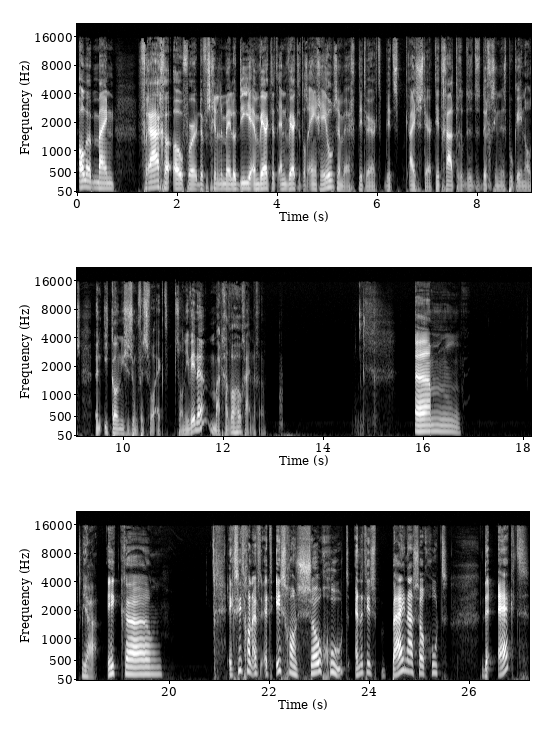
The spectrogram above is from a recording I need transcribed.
alle mijn vragen over de verschillende melodieën en werkt het en werkt het als één geheel zijn weg. Dit werkt. Dit is ijzersterk. Dit gaat de, de, de geschiedenisboeken in als een iconische Songfestival act. Het zal niet winnen, maar het gaat wel hoog eindigen. Ehm, ja, ik. ehm, ik zit gewoon even. Het is gewoon zo goed. En het is bijna zo goed. De act.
